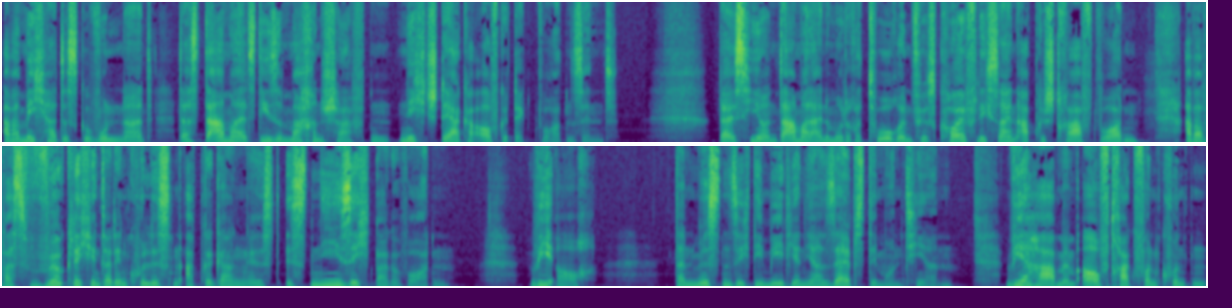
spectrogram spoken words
aber mich hat es gewundert, dass damals diese Machenschaften nicht stärker aufgedeckt worden sind. Da ist hier und da mal eine Moderatorin fürs Käuflichsein abgestraft worden, aber was wirklich hinter den Kulissen abgegangen ist, ist nie sichtbar geworden. Wie auch, dann müssten sich die Medien ja selbst demontieren. Wir haben im Auftrag von Kunden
